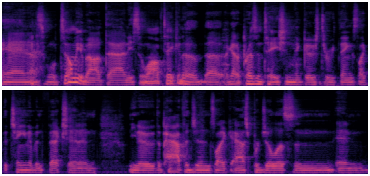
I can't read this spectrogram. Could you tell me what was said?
And I said, well, tell me about that. And he said, well, I've taken a, a I got a presentation that goes through things like the chain of infection and, you know, the pathogens like aspergillus and, and,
